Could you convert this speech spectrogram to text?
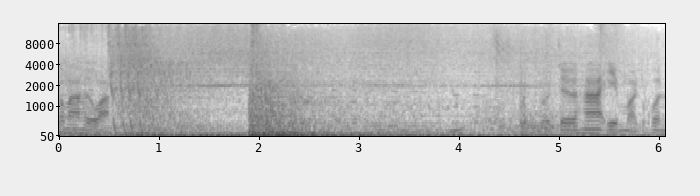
ก็มาเหอะว่ะเราเจอ 5M อะทุกคน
